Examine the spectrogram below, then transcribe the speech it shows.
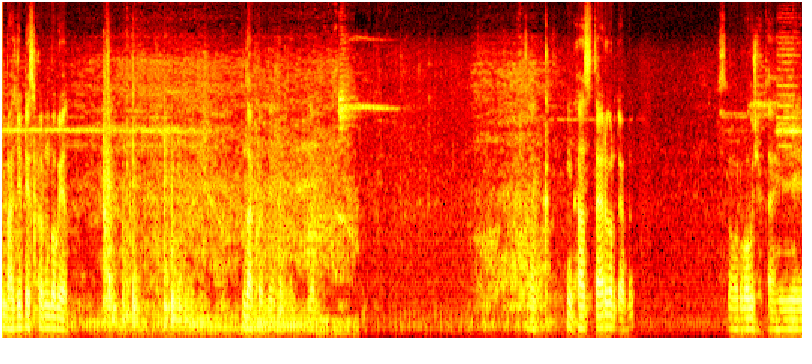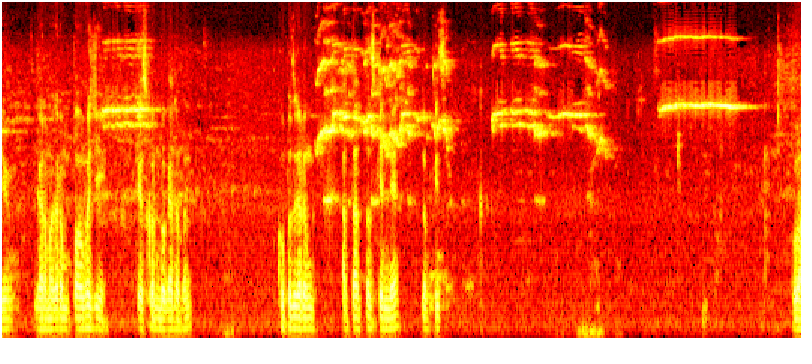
भाजी टेस्ट करून बघूयात. दाखवते. एक घास तयार करतोय आपण. समोर बघू शकता हे गरमागरम पावभाजी टेस्ट करून बघूयात आपण. खूपच गरम आत्ता आत्ताच केले आहे नक्कीच. वा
